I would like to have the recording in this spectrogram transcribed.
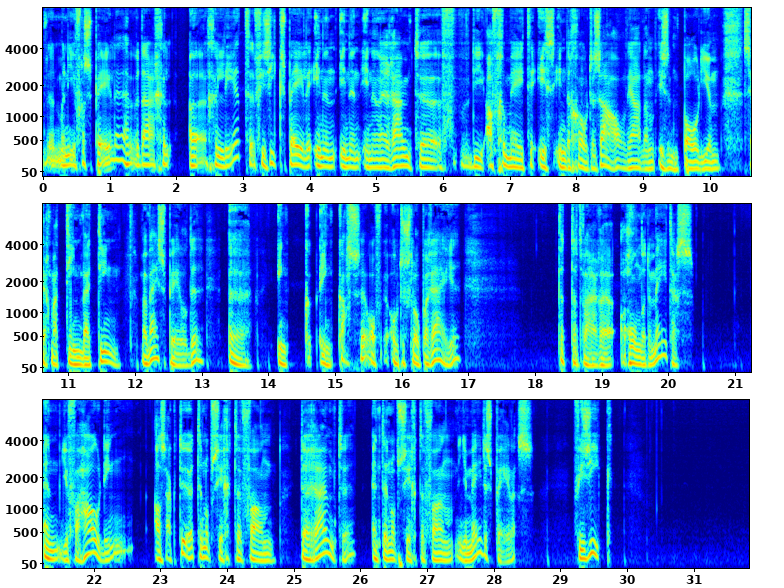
de manier van spelen, hebben we daar ge, uh, geleerd. Fysiek spelen in een, in, een, in een ruimte die afgemeten is in de grote zaal. Ja, dan is een podium zeg maar 10 bij 10. Maar wij speelden in, in kassen of autosloperijen. Dat, dat waren honderden meters. En je verhouding als acteur ten opzichte van de ruimte en ten opzichte van je medespelers, fysiek,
